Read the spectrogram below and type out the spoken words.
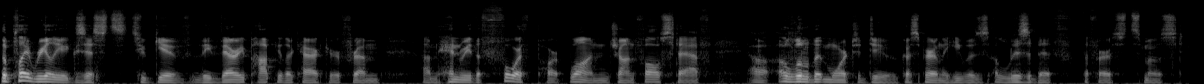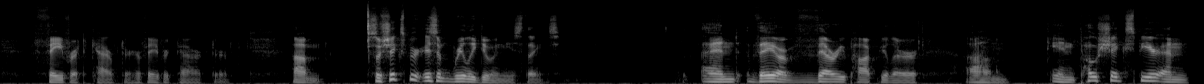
the play really exists to give the very popular character from um, Henry IV, Part One, John Falstaff, uh, a little bit more to do because apparently he was Elizabeth I's most favorite character, her favorite character. Um, so Shakespeare isn't really doing these things, and they are very popular um, in post Shakespeare and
